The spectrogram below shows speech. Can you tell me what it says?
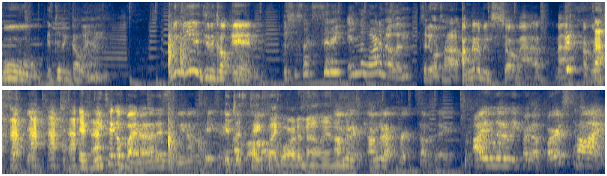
Ooh. It didn't go in. What do you mean it didn't go in? It's just like sitting in the watermelon, sitting on top. I'm gonna be so mad, Mac. I'm gonna fucking. if we take a bite out of this if we don't taste any it just alcohol, tastes like watermelon. I'm gonna, I'm gonna hurt something. I literally, for the first time,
